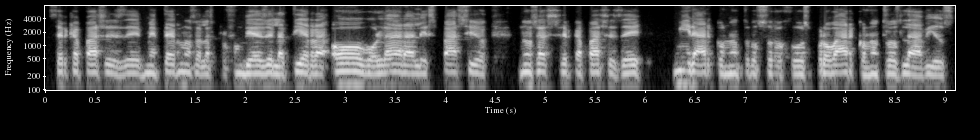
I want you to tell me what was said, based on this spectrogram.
ser capaces de meternos a las profundidades de la Tierra o volar al espacio, nos hace ser capaces de mirar con otros ojos, probar con otros labios,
